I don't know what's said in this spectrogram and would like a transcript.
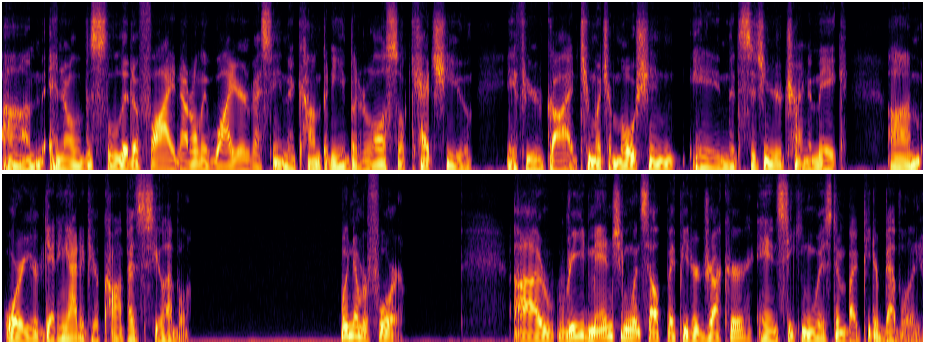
um, and it'll solidify not only why you're investing in the company, but it'll also catch you if you've got too much emotion in the decision you're trying to make, um, or you're getting out of your competency level. Point number four. Uh, read Managing Oneself by Peter Drucker and Seeking Wisdom by Peter Bevelin.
